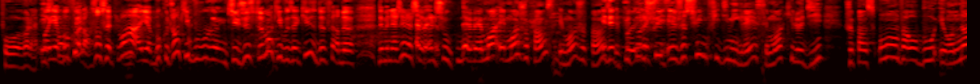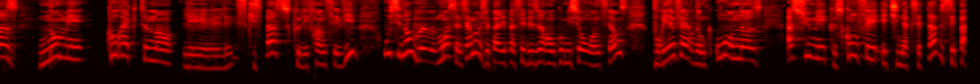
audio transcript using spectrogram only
Faut voilà. il y a beaucoup. Alors sur cette loi, il y a beaucoup de gens qui vous, qui justement, qui vous accusent de faire de, de ménager la chèvre eh ben, le chou. Eh ben, moi et moi je pense et moi je pense Et d'être plutôt je suis, et je suis une fille d'immigrés, c'est moi qui le dis. Je pense où on va au bout et on ose nommer correctement les, les- ce qui se passe, ce que les Français vivent, ou sinon, euh, moi, sincèrement, je ne vais pas aller passer des heures en commission ou en séance pour rien faire. Donc, où on ose assumer que ce qu'on fait est inacceptable, c'est pas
